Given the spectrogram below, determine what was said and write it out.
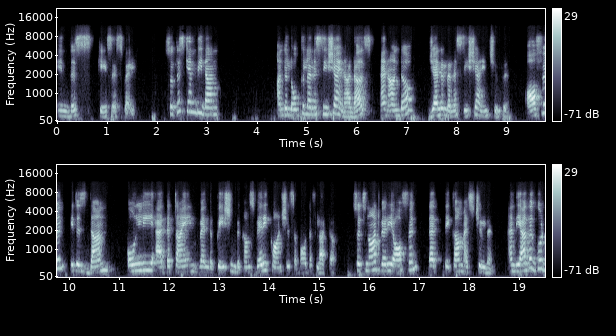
in this case as well. So this can be done under local anesthesia in adults and under general anesthesia in children. Often it is done only at the time when the patient becomes very conscious about the flutter. So it's not very often that they come as children. And the other good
